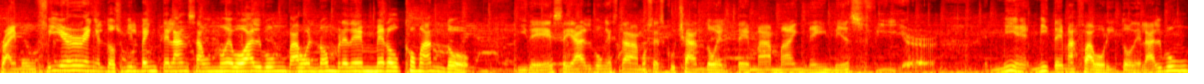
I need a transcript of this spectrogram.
Primal Fear en el 2020 lanza un nuevo álbum bajo el nombre de Metal Commando. Y de ese álbum estábamos escuchando el tema My Name is Fear mi, tema favorito del álbum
